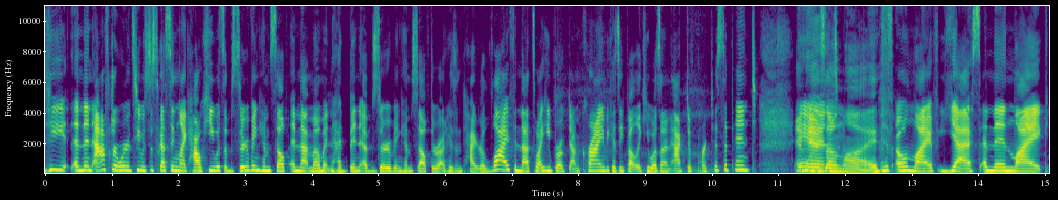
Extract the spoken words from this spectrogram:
he and then afterwards he was discussing like how he was observing himself in that moment and had been observing himself throughout his entire life. And that's why he broke down crying because he felt like he wasn't an active participant. In his own life. his own life yes. And then like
